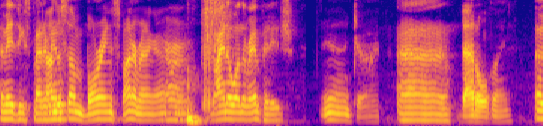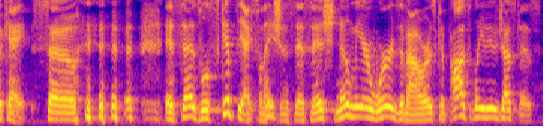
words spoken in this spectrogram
Amazing Spider-Man. to some boring Spider Man guy. Rhino on the rampage. Yeah, God. Uh, That old thing. Okay, so it says we'll skip the explanations this ish. No mere words of ours could possibly do justice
